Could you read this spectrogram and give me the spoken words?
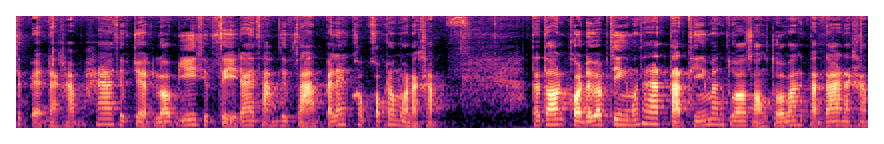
81 นะครับ 57 ลบ 24 ได้ 33 ไปเลขครบๆทั้งหมดนะครับ แต่ตอนกดโดยเว็บจริงบางท่านตัดทิ้งบางตัว 2 ตัวบ้างตัดได้นะครับ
